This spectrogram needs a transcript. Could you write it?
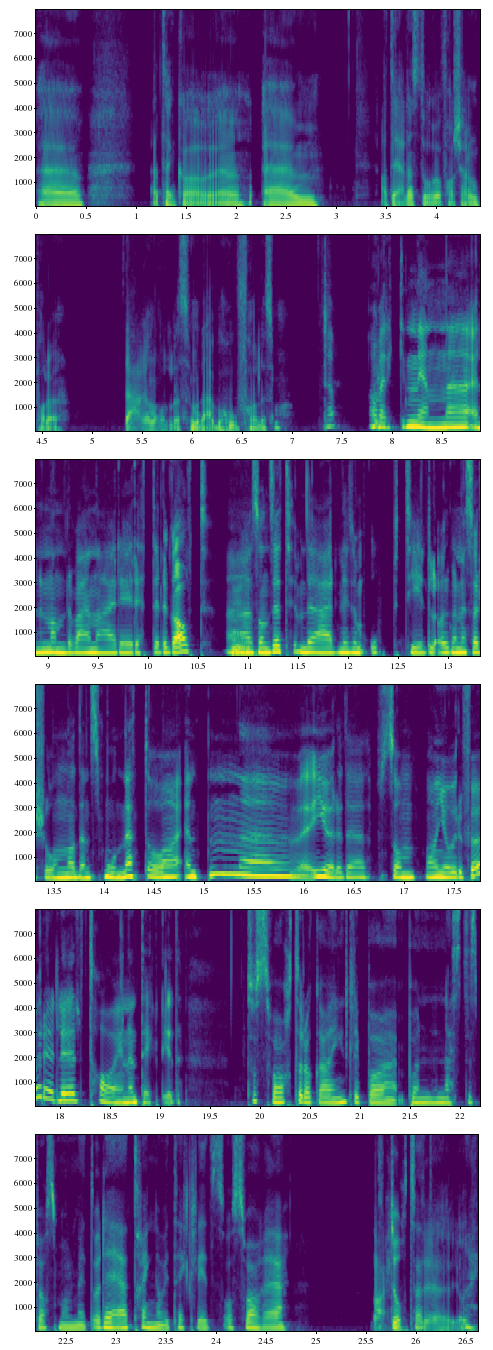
Eh, jeg tenker eh, eh, at det er den store forskjellen på det. Det er en rolle som det er behov for, liksom. Ja. Og verken den ene eller den andre veien er rett eller galt. Mm. sånn sett. Det er liksom opp til organisasjonen og dens modenhet å enten gjøre det som man gjorde før, eller ta inn en tech-lead. Så svarte dere egentlig på, på neste spørsmålet mitt, og det er trenger vi tech leads, og svaret er Nei, stort sett det gjør Nei.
